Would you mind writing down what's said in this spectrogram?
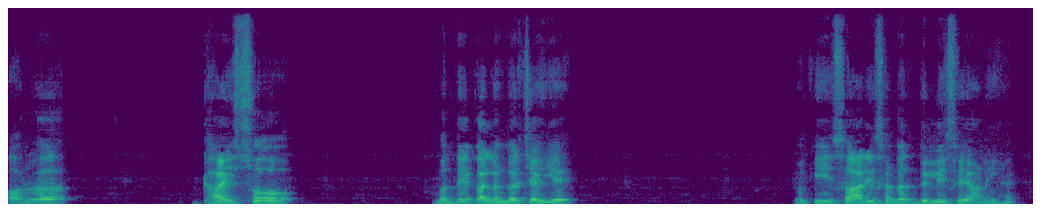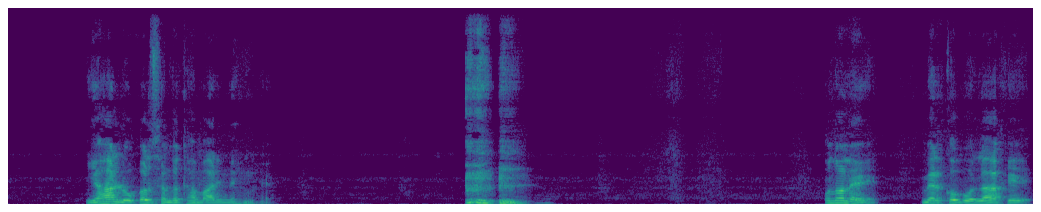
और, ढाई सौ बंदे का लंगर चाहिए क्योंकि सारी संगत दिल्ली से आनी है। यहाँ लोकल संगत हमारी नहीं है। उन्होंने मेरे को बोला कि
